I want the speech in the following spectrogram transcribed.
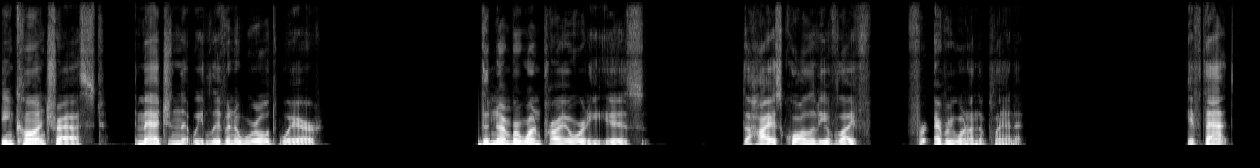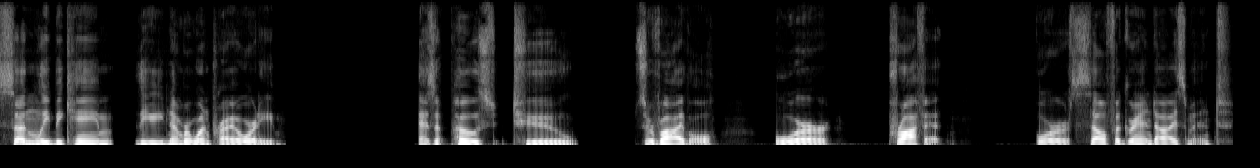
In contrast, imagine that we live in a world where the number one priority is the highest quality of life for everyone on the planet. If that suddenly became the number one priority, as opposed to survival or profit or self aggrandizement,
